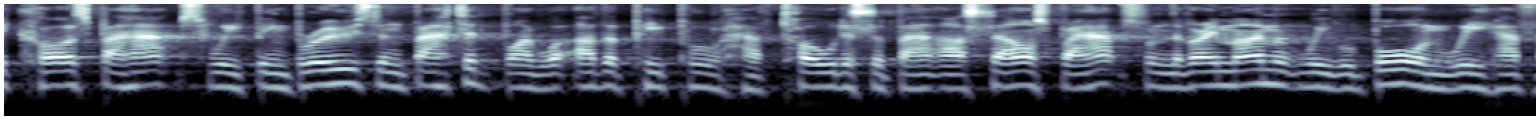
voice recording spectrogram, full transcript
Because perhaps we've been bruised and battered by what other people have told us about ourselves. Perhaps from the very moment we were born, we have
